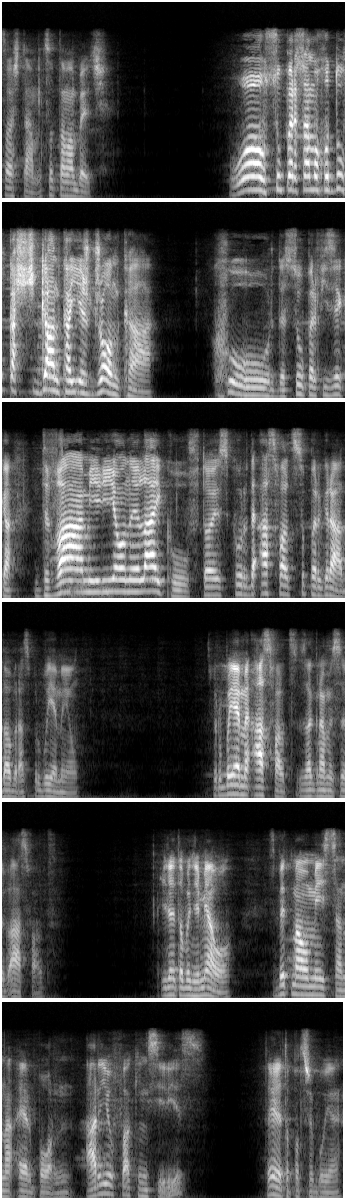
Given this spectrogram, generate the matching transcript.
Coś tam, co to ma być? Wow, super samochodówka, ściganka, jeżdżonka. Kurde, super fizyka. 2 miliony lajków. To jest kurde asfalt super gra. Dobra, spróbujemy ją. Spróbujemy asfalt. Zagramy sobie w asfalt. Ile to będzie miało? Zbyt mało miejsca na Airborne. Are you fucking serious? To ile to potrzebuje?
